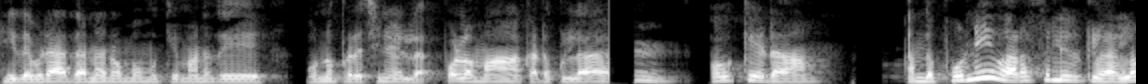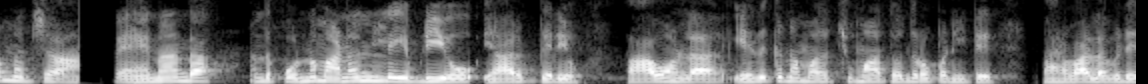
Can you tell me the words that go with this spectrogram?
இதை விட அதானே ரொம்ப முக்கியமானது. ஒன்றும் பிரச்சனை இல்லை. போலாமா கடைக்குள்ள? ம் ஓகேடா. அந்த பொண்ணே வர சொல்லியிருக்கலாம்ல மச்சான். வேணாண்டா அந்த பொண்ணு மனநிலை எப்படியோ யாருக்கு தெரியும். பாவம்ல. எதுக்கு நம்ம சும்மா தொந்தரவு பண்ணிட்டு? பரவாயில்ல விடு.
